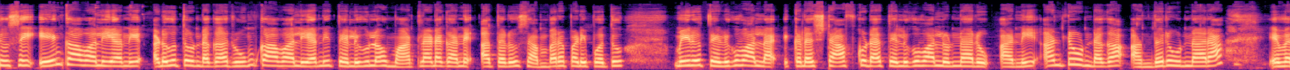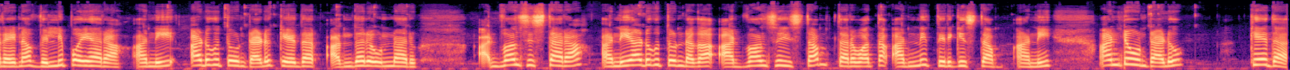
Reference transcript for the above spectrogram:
చూసి ఏం కావాలి అని అడుగుతుండగా రూమ్ కావాలి అని తెలుగులో మాట్లాడగానే అతడు సంబరపడిపోతూ మీరు తెలుగు వాళ్ళ ఇక్కడ స్టాఫ్ కూడా తెలుగు వాళ్ళు ఉన్నారు అని అంటూ ఉండగా అందరూ ఉన్నారా? ఎవరైనా వెళ్ళిపోయారా? అని అడుగుతుంటాడు కేదార్. అందరూ ఉన్నారు. అడ్వాన్స్ ఇస్తారా? అని అడుగుతుండగా అడ్వాన్స్ ఇస్తాం తర్వాత అన్నీ తిరిగిస్తాం అని అంటూ ఉంటాడు కేదార్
